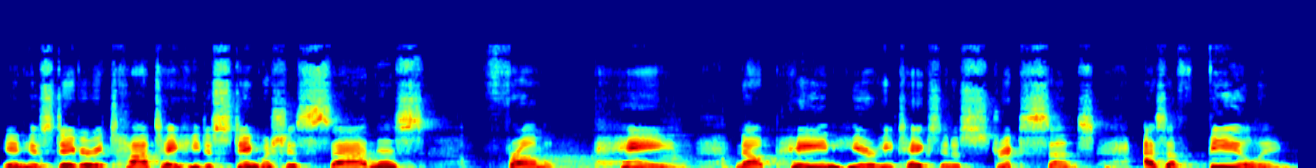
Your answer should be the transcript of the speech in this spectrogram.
In his De Veritate, he distinguishes sadness from pain. Now, pain here he takes in a strict sense as a feeling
